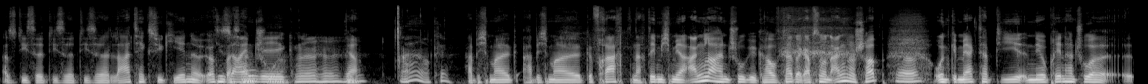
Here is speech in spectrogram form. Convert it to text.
also diese diese diese Latex-Hygiene irgendwas diese Handschuhe. Einweg, mhm, ja. Ah, okay. Habe ich mal, habe ich mal gefragt, nachdem ich mir Anglerhandschuhe gekauft habe, da gab es noch einen Anglershop ja. und gemerkt habe, die Neoprenhandschuhe, äh,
